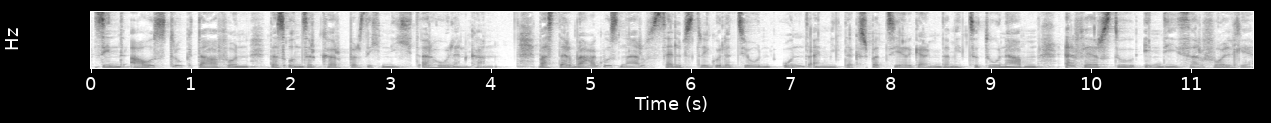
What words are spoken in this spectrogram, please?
sind Ausdruck davon, dass unser Körper sich nicht erholen kann. Was der Vagusnerv, Selbstregulation und ein Mittagsspaziergang damit zu tun haben, erfährst du in dieser Folge.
